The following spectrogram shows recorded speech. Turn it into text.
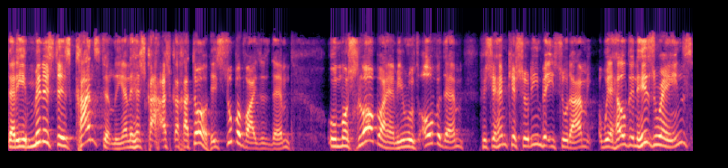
that he ministers constantly and he supervises them, umoshlo he rules over them, Kishehem keshurim be'isuram, we're held in his reins.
